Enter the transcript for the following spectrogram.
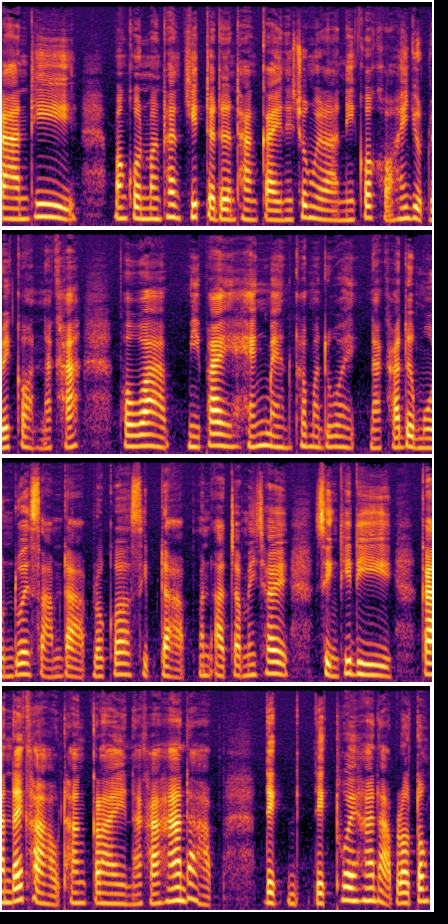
การที่บางคนบางท่านคิดจะเดินทางไกลในช่วงเวลานี้ก็ขอให้หยุดไว้ก่อนนะคะ เพราะว่ามีไพ่แฮงแมนเข้ามาด้วยนะคะเดอะมูนด้วย 3 ดาบแล้วก็ 10 ดาบ มันอาจจะไม่ใช่สิ่งที่ดี การได้ข่าวทางไกลนะคะ 5 ดาบ เด็กเด็กถ้วยห้าดาบเราต้อง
